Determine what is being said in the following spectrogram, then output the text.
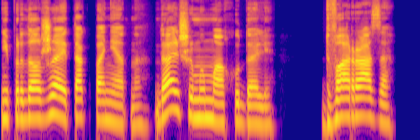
Не продолжая, так понятно. Дальше мы маху дали. Два раза.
